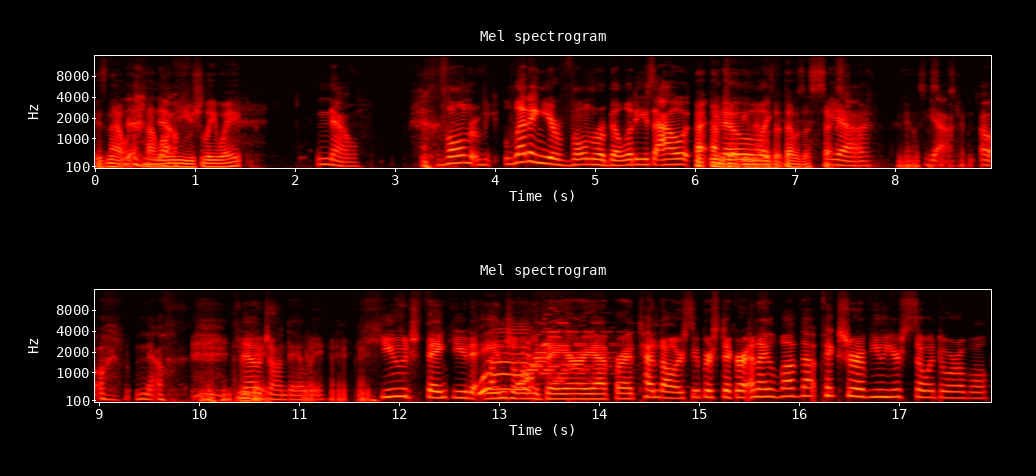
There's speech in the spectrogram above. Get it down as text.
Isn't that how long No. you usually wait? No, Vulner- letting your vulnerabilities out. I, you I'm know, joking. That, like was a, that was a sex. yeah. joke. Yeah, it was a yeah. Oh no, no, days. John Daly. Huge thank you to Angel in the Bay Area for a ten dollars super sticker, and I love that picture of you. You're so adorable.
